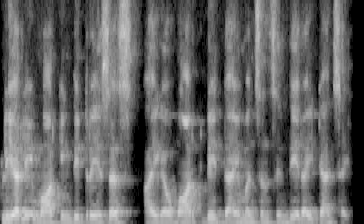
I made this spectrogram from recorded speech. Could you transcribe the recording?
clearly marking the traces, I have marked the dimensions in the right hand side.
